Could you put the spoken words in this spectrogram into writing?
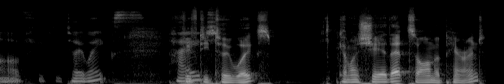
of 52 weeks paid. 52 weeks. Can I share that? So I'm a parent.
